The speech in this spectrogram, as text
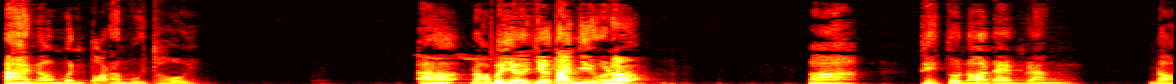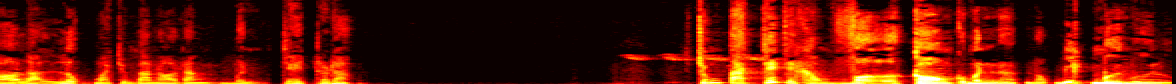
Ai nói mình tỏ ra mùi thôi đó đó, bây giờ giơ tay nhiều rồi đó. À thì tôi nói em rằng đó là lúc mà chúng ta nói rằng mình chết rồi đó. Chúng ta chết hay không, vợ con của mình nó biết mười mươi luôn.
